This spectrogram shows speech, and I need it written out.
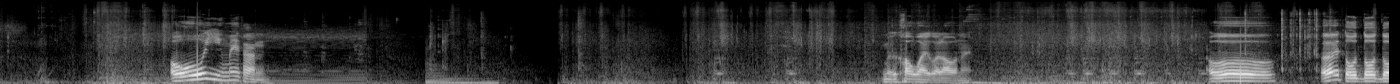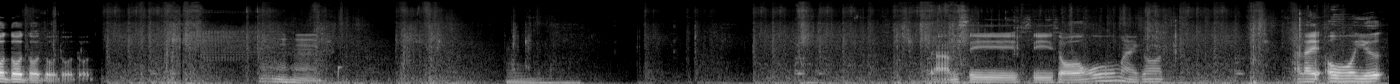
โอ้ยยิงไม่ทัน มือเข้าไวกว่าเรานะ โอ้ เอ้ย โดดโดดโดดโดดโดดโดดโดดามสี่สี่สองโอ้ my god อะไรโอเยอะ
